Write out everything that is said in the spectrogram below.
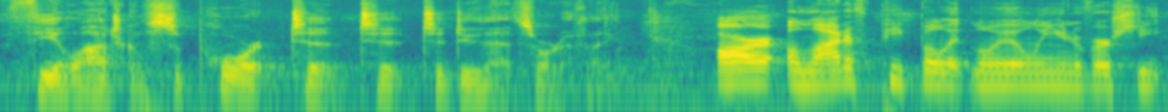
theological support to, to to do that sort of thing. Are a lot of people at Loyola University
